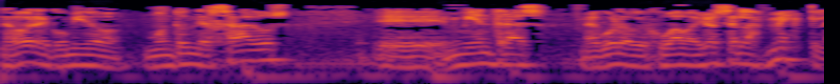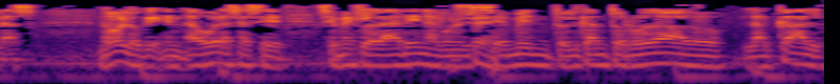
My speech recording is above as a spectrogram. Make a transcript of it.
La, obra he comido un montón de asados. eh, mientras me acuerdo que jugaba yo a hacer las mezclas. ¿No? Lo que en la obra se se mezcla la arena con el Sí. cemento, el canto rodado, la cal.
